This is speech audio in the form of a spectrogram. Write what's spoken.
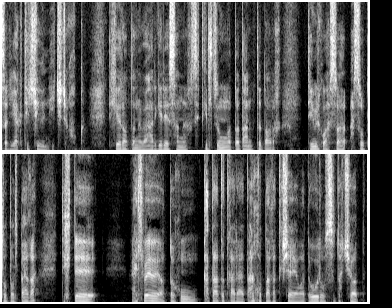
сар яг тэр чигээр нь хийчихэж байгаа байхгүй. Тэгэхээр одоо нөгөө ар гэрээ санах, сэтгэл зүйн одоо данамтад орох Тиймэрхүү асуудлууд бол байгаа. Тэгвэл альваа одоо хүн гадаадд гараад анх удаа гадагшаа яваад өөр улсад очиод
